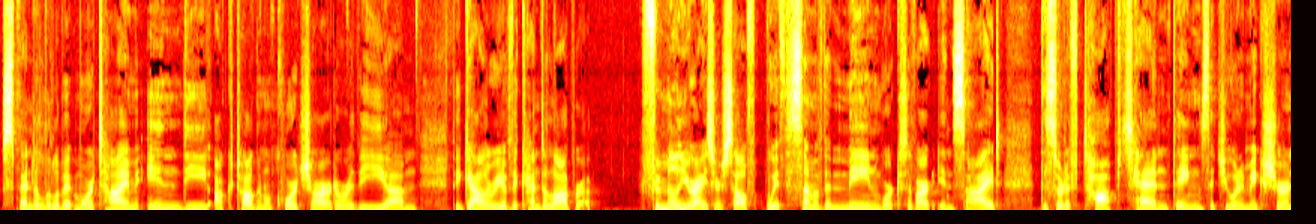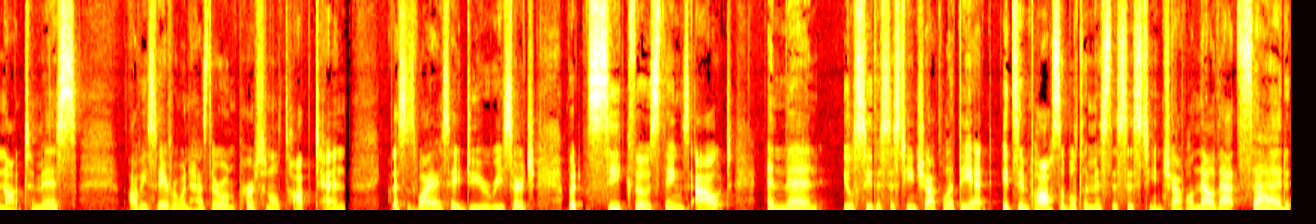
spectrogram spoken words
Spend a little bit more time in the octagonal courtyard or the um, the gallery of the candelabra. Familiarize yourself with some of the main works of art inside, the sort of top 10 things that you want to make sure not to miss. Obviously, everyone has their own personal top 10. This is why I say do your research, but seek those things out and then you'll see the Sistine Chapel at the end. It's impossible to miss the Sistine Chapel. Now, that said,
